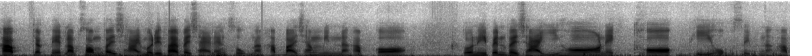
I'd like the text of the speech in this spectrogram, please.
ครับ จากเพจรับซ่อมไฟฉาย Modify ไฟฉายแรงสูงนะครับบายช่างมินนะครับ ก็ตัวนี้เป็นไฟฉายยี่ห้อ n e c t o r P60 นะครับ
